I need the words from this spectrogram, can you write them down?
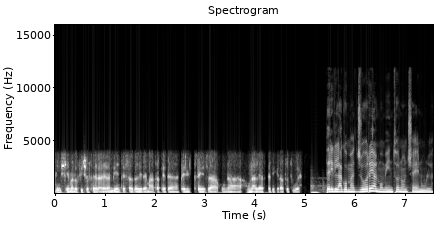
insieme all'Ufficio federale dell'ambiente è stata diremata per, per il Tresa una, un'allerta di grado 2. Per il lago Maggiore al momento non c'è nulla?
